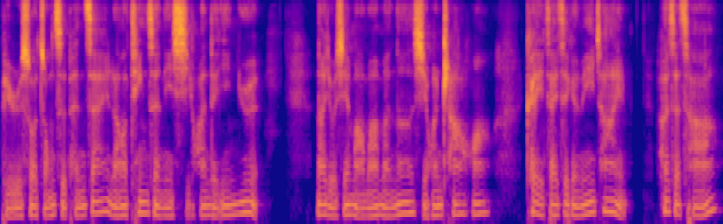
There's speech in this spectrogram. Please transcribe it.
比如说种子盆栽，然后听着你喜欢的音乐。那有些妈妈们呢，喜欢插花。可以在这个 me time 喝着茶、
